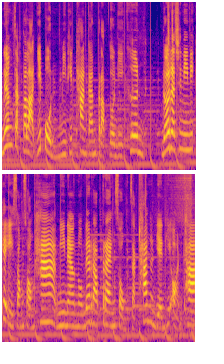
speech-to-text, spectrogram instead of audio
เนื่องจากตลาดญี่ปุ่นมีทิศทางการปรับตัวดีขึ้น โดยดัชนีนิเกอี225 มีแนวโน้มได้รับแรงส่งจากค่าเงินเยนที่อ่อนค่า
